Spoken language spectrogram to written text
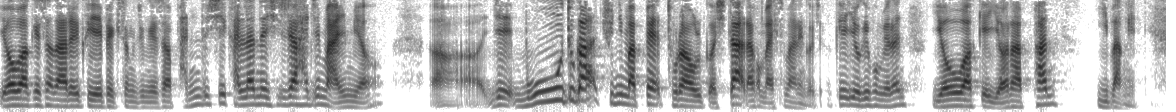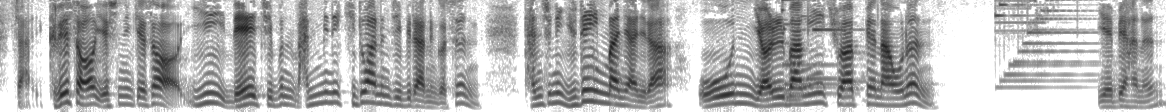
여호와께서 나를 그의 백성 중에서 반드시 갈라내시리라 하지 말며 어, 이제 모두가 주님 앞에 돌아올 것이다라고 말씀하는 거죠. 여기 보면은 여호와께 연합한 이방인. 자, 그래서 예수님께서 이 내 집은 만민이 기도하는 집이라는 것은 단순히 유대인만이 아니라 온 열방이 주 앞에 나오는 예배하는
